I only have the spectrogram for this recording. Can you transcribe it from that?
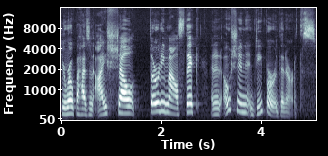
Europa has an ice shell 30 miles thick and an ocean deeper than Earth's.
